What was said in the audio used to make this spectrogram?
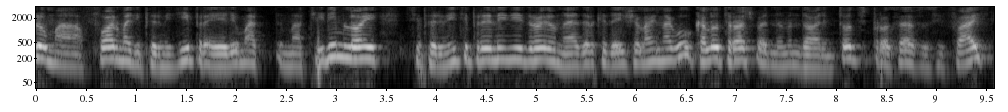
procura uma forma de permitir para ele, uma, uma Tirim Loi, se permite para ele Nidroi o Neder, que deixa lá em Nagu, Kalot Rosh Mandorim. Todo esse processo se faz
